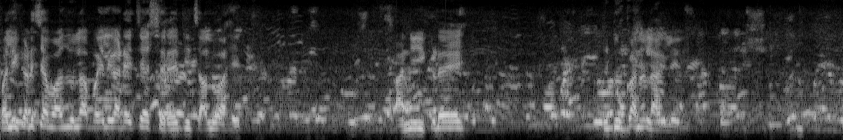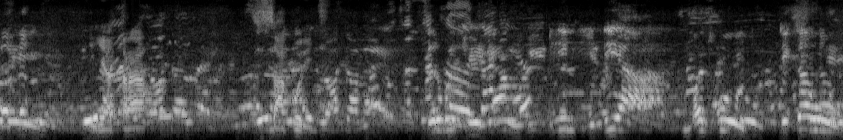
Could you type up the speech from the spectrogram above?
पलीकडच्या बाजूला बैलगाड्याच्या शर्यती चालू आहेत. आणि इकडे दुकानं लागलेली. यात्रा साकोरी. सर्व ट्रेडिंग मेड इन इंडिया मजबूत टिकाऊ रुपये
